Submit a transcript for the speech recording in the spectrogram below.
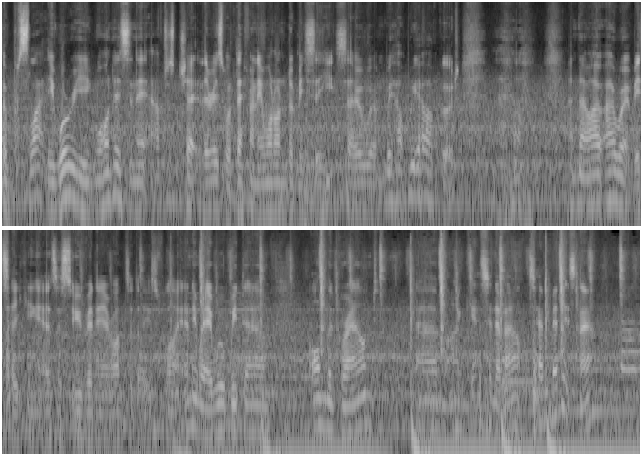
It's a slightly worrying one, isn't it? I've just checked. There is one, definitely one under my seat, so um, we are we are good. and no, I, I, won't be taking it as a souvenir on today's flight. Anyway, we'll be down on the ground. Um, I guess in about ten minutes now.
